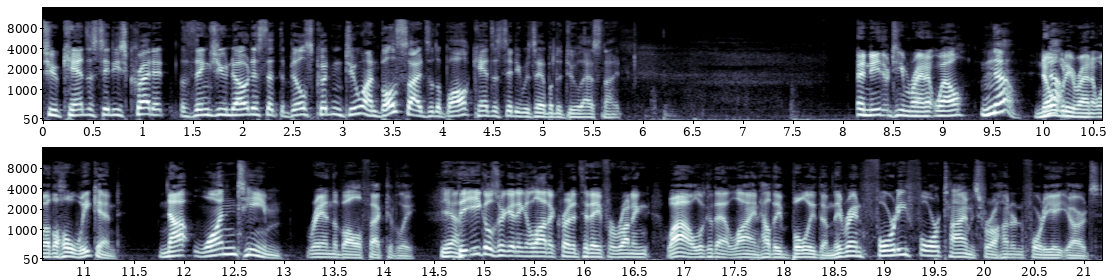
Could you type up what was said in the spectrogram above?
to Kansas City's credit, the things you noticed that the Bills couldn't do on both sides of the ball, Kansas City was able to do last night. And neither team ran it well. No, Nobody no. ran it well the whole weekend. Not one team ran the ball effectively. Yeah. The Eagles are getting a lot of credit today for running. Wow, look at that line, how they bullied them. They ran 44 times for 148 yards.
